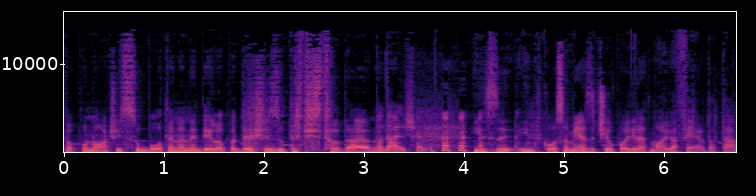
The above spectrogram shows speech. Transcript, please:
pa po noči, sobote na nedeljo, pa da je še zjutraj tisto oddajo. Podaljšali. in, in tako sem jaz začel podelati mojega Ferdo, ta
